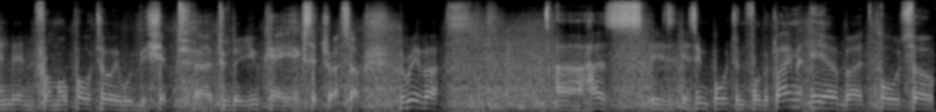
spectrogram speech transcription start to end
and then from Oporto it would be shipped uh, to the UK, etc. So the river uh, has is, is, important for the climate here, but also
